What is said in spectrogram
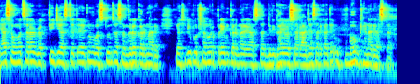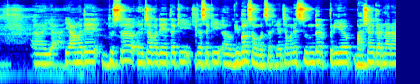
या संवत्सरात व्यक्ती जी असते ते एकूण वस्तूंचा संग्रह करणारे किंवा स्त्री-पुरुषांवर प्रेम करणारे असतात. दीर्घायू असतात. राजासारखा ते उपभोग घेणारे असतात. या यामध्ये दुसरं ह्याच्यामध्ये येतं की जसं की विभव संवत्सर याच्यामध्ये सुंदर, प्रिय, भाषण करणारा,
